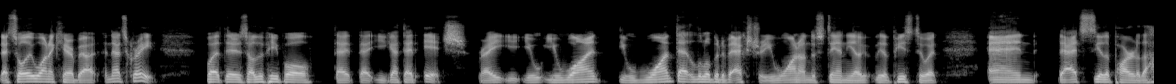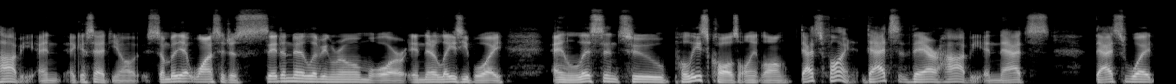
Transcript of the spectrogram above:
That's all they want to care about, and that's great. But there's other people that that you got that itch, right? You you, you want you want that little bit of extra. You want to understand the other, the other piece to it, and that's the other part of the hobby. And like I said, you know, somebody that wants to just sit in their living room or in their La-Z-Boy and listen to police calls all night long, that's fine. That's their hobby, and that's that's what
